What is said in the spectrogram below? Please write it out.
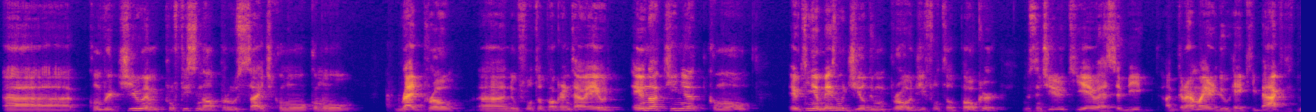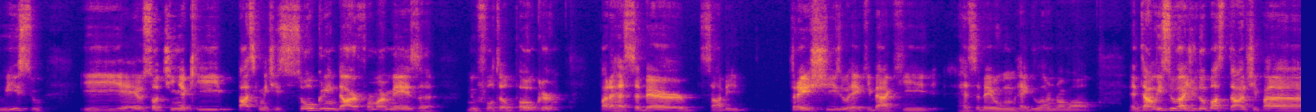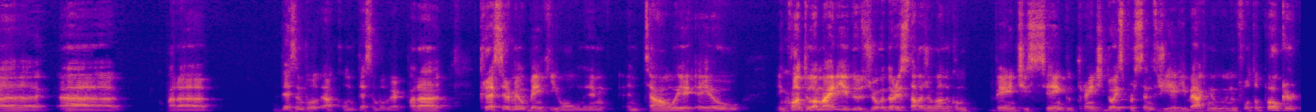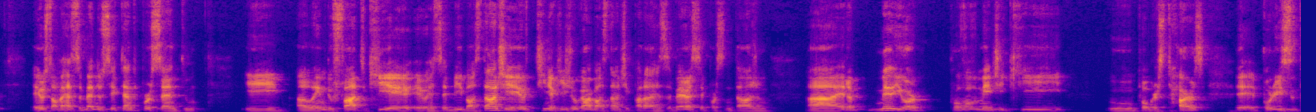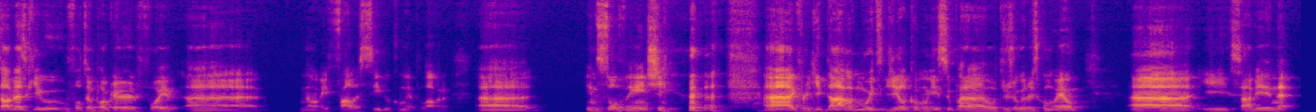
uh, convertiu em profissional para o site como como Red Pro uh, no Full Tilt Poker. Então eu eu não tinha como eu tinha mesmo deal de um pro de Full Tilt Poker no sentido que eu recebi a grande maioria do back tudo isso e eu só tinha que basicamente só grindar formar mesa no Tilt Poker para receber, sabe, 3x o Reikback e receber um regular normal. Então, isso ajudou bastante para, uh, para desenvolver, uh, desenvolver, para crescer meu bankroll, né? Então, eu, enquanto a maioria dos jogadores estava jogando com 25, 32% de Reikback no, no Photo Poker, eu estava recebendo 70%. E além do fato que eu recebi bastante, eu tinha que jogar bastante para receber essa porcentagem, uh, era melhor provavelmente que o PokerStars, é, por isso talvez que o Photo Poker foi, uh, não é falecido, como é a palavra, uh, insolvente, porque dava muito deal como isso para outros jogadores como eu. E sabe, né,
